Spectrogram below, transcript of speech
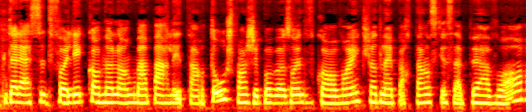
de l'acide folique qu'on a longuement parlé tantôt. Je pense que j'ai pas besoin de vous convaincre là, de l'importance que ça peut avoir.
